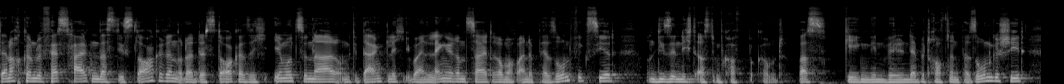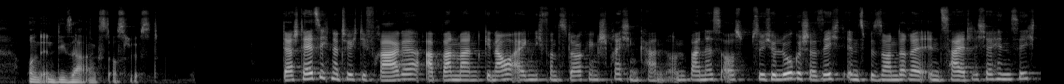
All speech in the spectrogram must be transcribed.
Dennoch können wir festhalten, dass die Stalkerin oder der Stalker sich emotional und gedanklich über einen längeren Zeitraum auf eine Person fixiert und diese nicht aus dem Kopf bekommt, was gegen den Willen der betroffenen Person geschieht und in dieser Angst auslöst. Da stellt sich natürlich die Frage, ab wann man genau eigentlich von Stalking sprechen kann und wann es aus psychologischer Sicht, insbesondere in zeitlicher Hinsicht,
